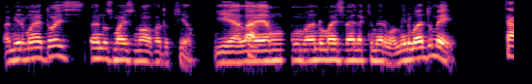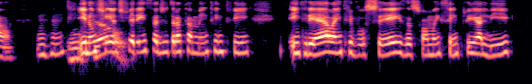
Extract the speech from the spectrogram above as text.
A minha irmã é dois anos mais nova do que eu. E ela tá. é um, um, ano mais velha que meu irmão. Minha irmã é do meio. Tá. Uhum. Então... E não tinha então diferença de tratamento entre, entre ela, entre vocês, a sua mãe sempre ali,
